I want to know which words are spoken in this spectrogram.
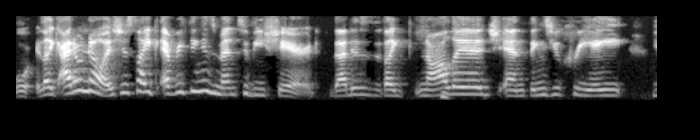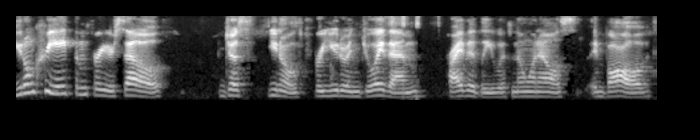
or like, I don't know, it's just like everything is meant to be shared. That is like knowledge and things you create. You don't create them for yourself, just, you know, for you to enjoy them privately with no one else involved.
